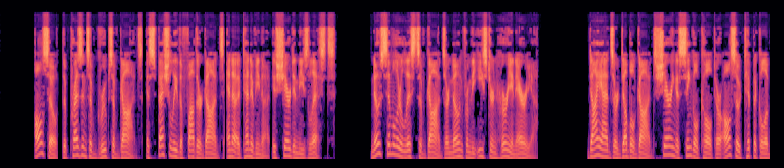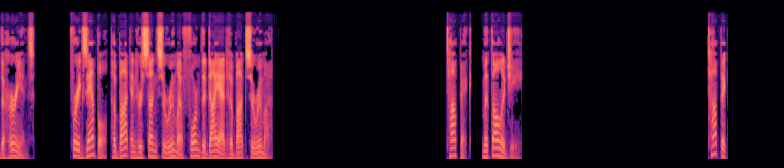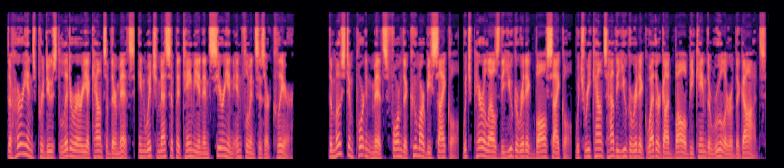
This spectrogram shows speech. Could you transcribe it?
Also, the presence of groups of gods, especially the father gods is shared in these lists. No similar lists of gods are known from the eastern Hurrian area. Dyads or double gods sharing a single cult are also typical of the Hurrians. For example, Habat and her son Saruma formed the dyad Habat Saruma. Topic: Mythology. Topic: The Hurrians produced literary accounts of their myths, in which Mesopotamian and Syrian influences are clear. The most important myths form the Kumarbi cycle, which parallels the Ugaritic Baal cycle, which recounts how the Ugaritic weather god Baal became the ruler of the gods.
